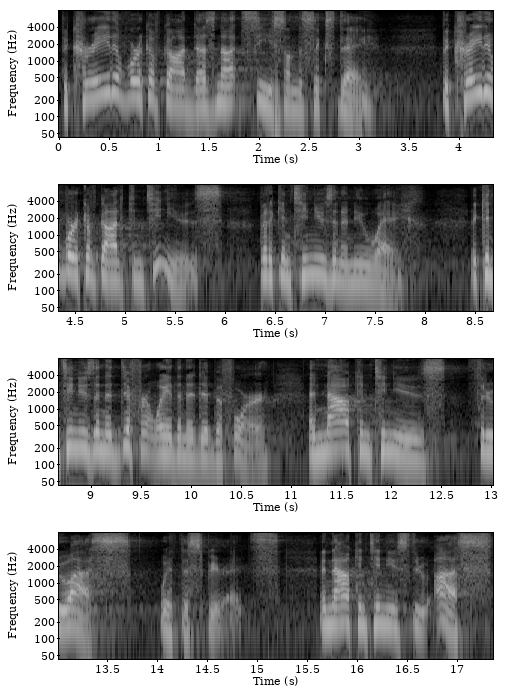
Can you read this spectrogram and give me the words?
The creative work of God does not cease on the sixth day. The creative work of God continues, but it continues in a new way. It continues in a different way than it did before, and now continues through us with the spirits. And now continues through us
